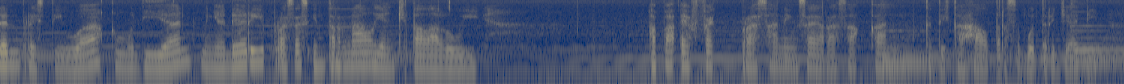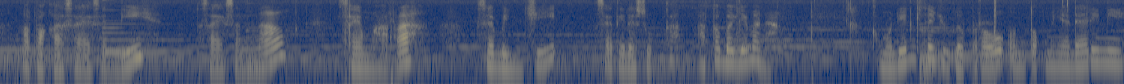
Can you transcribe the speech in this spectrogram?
dan peristiwa, kemudian menyadari proses internal yang kita lalui. Apa efek perasaan yang saya rasakan ketika hal tersebut terjadi? Apakah saya sedih, saya senang, saya marah, saya benci, saya tidak suka, atau bagaimana? Kemudian kita juga perlu untuk menyadari nih,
